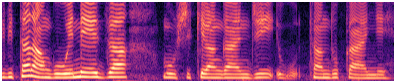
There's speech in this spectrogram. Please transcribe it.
bitaranguwe neza mu bushikiranganji butandukanye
